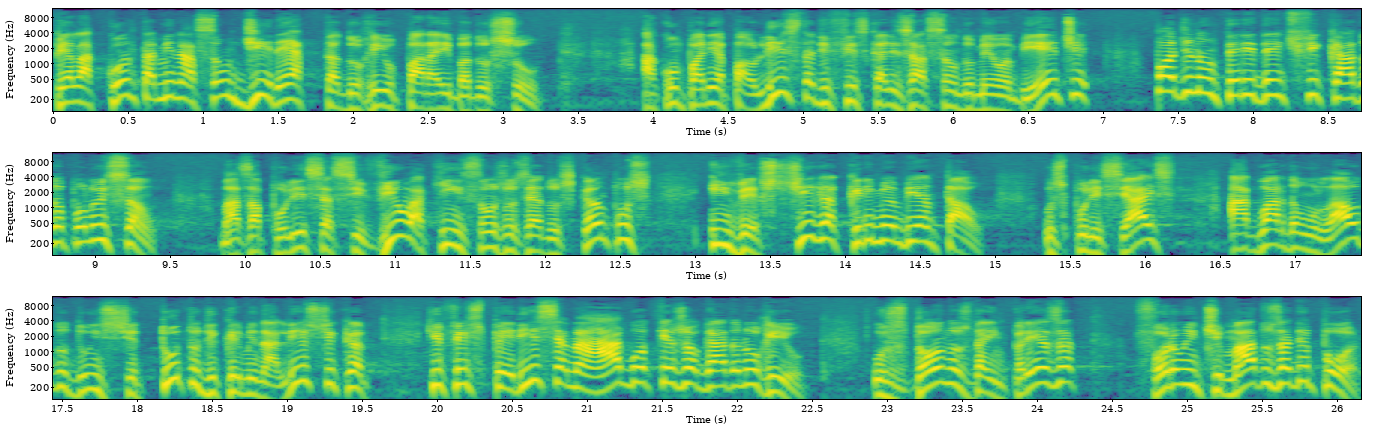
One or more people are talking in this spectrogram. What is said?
pela contaminação direta do Rio Paraíba do Sul. A Companhia Paulista de Fiscalização do Meio Ambiente pode não ter identificado a poluição, mas a Polícia Civil aqui em São José dos Campos investiga crime ambiental. Os policiais aguardam o laudo do Instituto de Criminalística que fez perícia na água que é jogada no rio. Os donos da empresa foram intimados a depor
